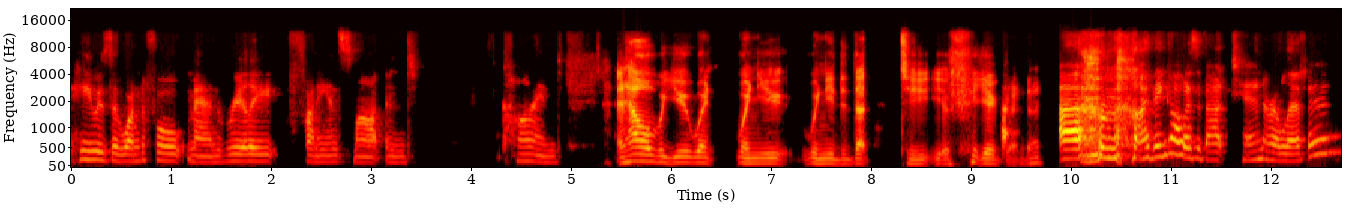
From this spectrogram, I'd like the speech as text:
he was a wonderful man, really funny and smart and kind. And how old were you when when you when you did that to your, your granddad? Um, I think I was about ten or eleven.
